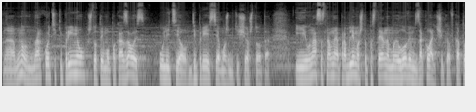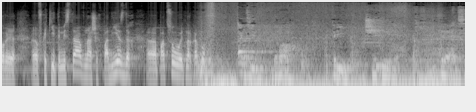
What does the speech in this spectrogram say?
Э, Ну, наркотики принял, что-то ему показалось, улетел. Депрессия, может быть, еще что-то. И у нас основная проблема, что постоянно мы ловим закладчиков, которые э, в какие-то места в наших подъездах э, подсовывают наркоту. Один, два, три, четыре, пять,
